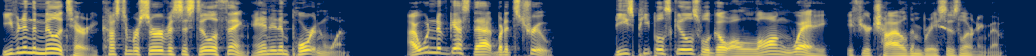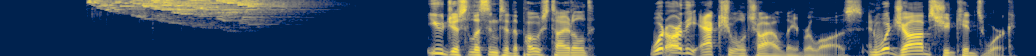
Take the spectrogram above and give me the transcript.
even in the military, customer service is still a thing, and an important one. I wouldn't have guessed that, but it's true. These people skills will go a long way if your child embraces learning them. You just listened to the post titled, What Are the Actual Child Labor Laws and What Jobs Should Kids Work?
